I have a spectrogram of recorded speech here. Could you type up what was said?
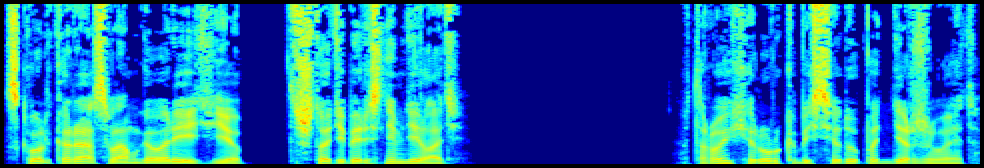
Сколько раз вам говорить, ёп, что теперь с ним делать? Второй хирург беседу поддерживает.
